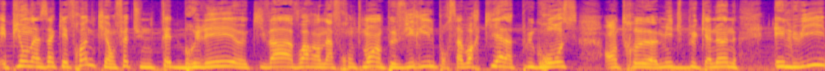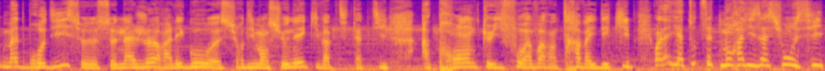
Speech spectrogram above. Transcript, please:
Et puis on a Zac Efron qui est en fait une tête brûlée euh, qui va avoir un affrontement un peu viril pour savoir qui a la plus grosse entre euh, Mitch Buchanan et lui, Matt Brody, ce, ce nageur à l'ego euh, surdimensionné qui va petit à petit apprendre qu'il faut avoir un travail d'équipe. Voilà, il y a toute cette moralisation aussi,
